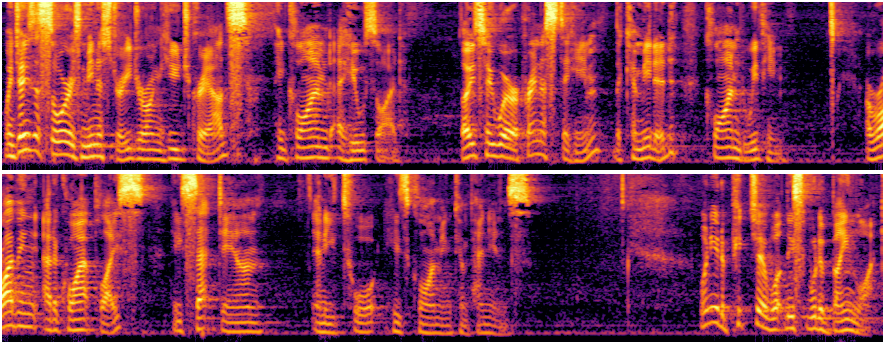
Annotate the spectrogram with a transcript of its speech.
When Jesus saw his ministry drawing huge crowds, he climbed a hillside. Those who were apprenticed to him, the committed, climbed with him. Arriving at a quiet place, he sat down and he taught his climbing companions. I want you to picture what this would have been like.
